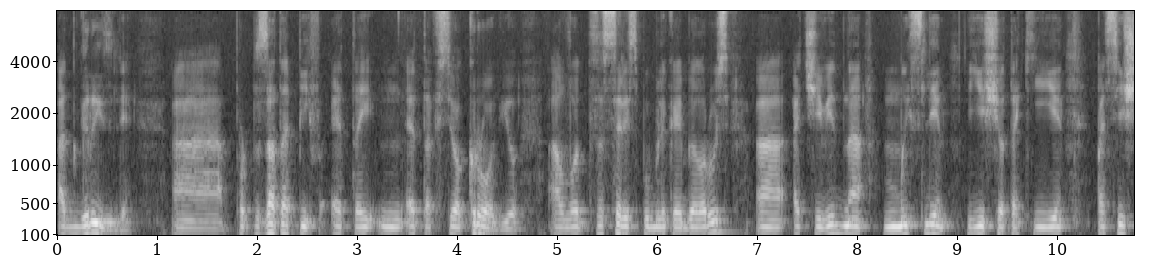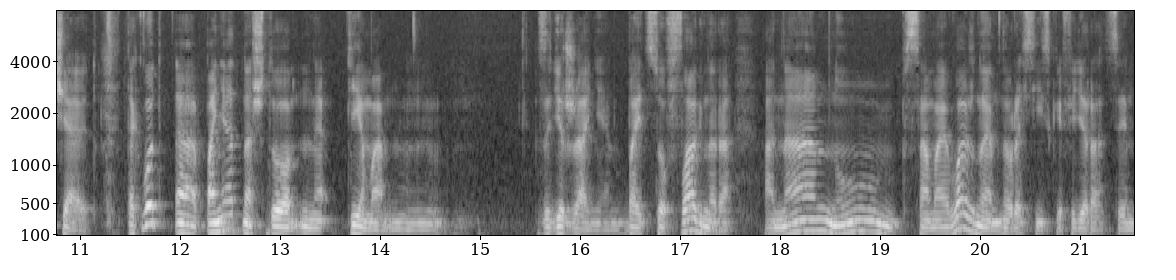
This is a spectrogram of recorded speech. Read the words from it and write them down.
отгрызли. А, затопив этой, это все кровью. А вот с Республикой Беларусь, а, очевидно, мысли еще такие посещают. Так вот, а, понятно, что тема задержания бойцов Вагнера, она, ну, самая важная в Российской Федерации.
